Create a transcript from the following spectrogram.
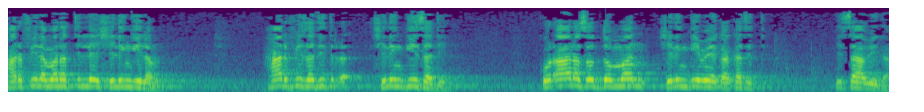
Harfii lamarratti illee shilingii lama. Harfii sadi shilingii sadi qur'aana soddomman shilingii meeqa akkasitti? Hisaabiga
